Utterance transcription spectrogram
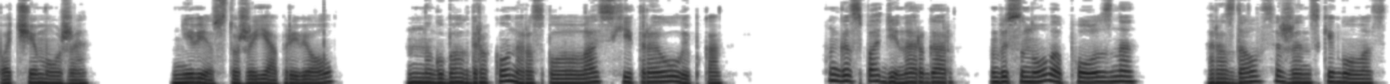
«Почему же?» «Невесту же я привел». На губах дракона расплылась хитрая улыбка. «Господин Эргар, вы снова поздно!» Раздался женский голос.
